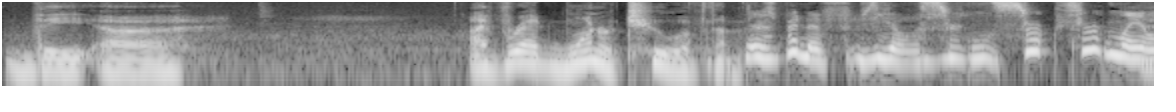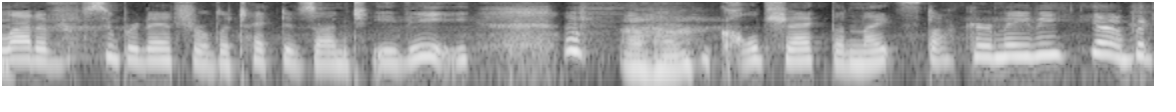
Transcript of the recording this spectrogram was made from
the uh, I've read one or two of them. There's been a f- you know certain, certainly a lot of supernatural detectives on TV. Uh huh. Kolchak, the Night Stalker, maybe. Yeah, but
